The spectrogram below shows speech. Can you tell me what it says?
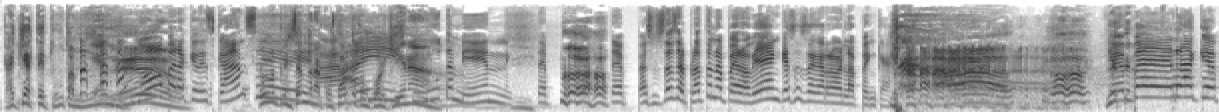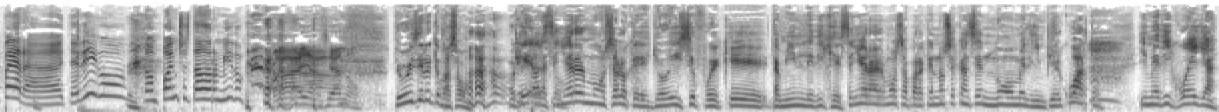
Cállate tú también. No, para que descanse. No pensando en acostarte con cualquiera. Tú también. Te, te asustas del plátano, pero bien que se se agarró de la penca. ¡Qué perra, qué perra! Te digo, don Poncho está dormido. Ay, anciano. Te voy a decir lo que pasó. Ok, ¿Qué a la pasó? señora hermosa lo que yo hice fue que también le dije, señora hermosa, para que no se canse, no me limpie el cuarto. Y me dijo ella,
